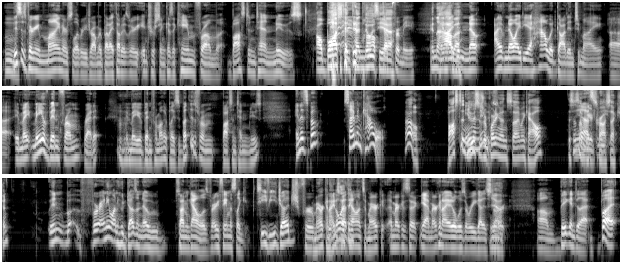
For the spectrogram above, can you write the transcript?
Mm. This is very minor celebrity drama, but I thought it was very interesting because it came from Boston 10 News. oh, Boston Ten News here up for me. In the and I didn't know. I have no idea how it got into my. Uh, it may may have been from Reddit. Mhm. It may have been from other places, but this is from Boston 10 News, and it's about Simon Cowell. Oh, Boston the News is reporting on Simon Cowell. This is Yeah, a weird cross section. In for anyone who doesn't know who Simon Cowell is, very famous like TV judge for American Britain's Idol, I think? Talent. America, America's yeah, American Idol was where he got his Yeah. start. Um, big into that, but.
